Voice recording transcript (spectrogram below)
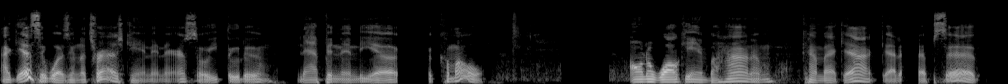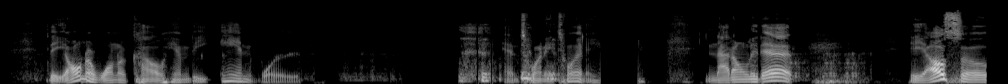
I guess it wasn't a trash can in there, so he threw the napkin in the uh, commode. Owner walk in behind him, come back out, got upset. The owner want to call him the N word in 2020. Not only that, he also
